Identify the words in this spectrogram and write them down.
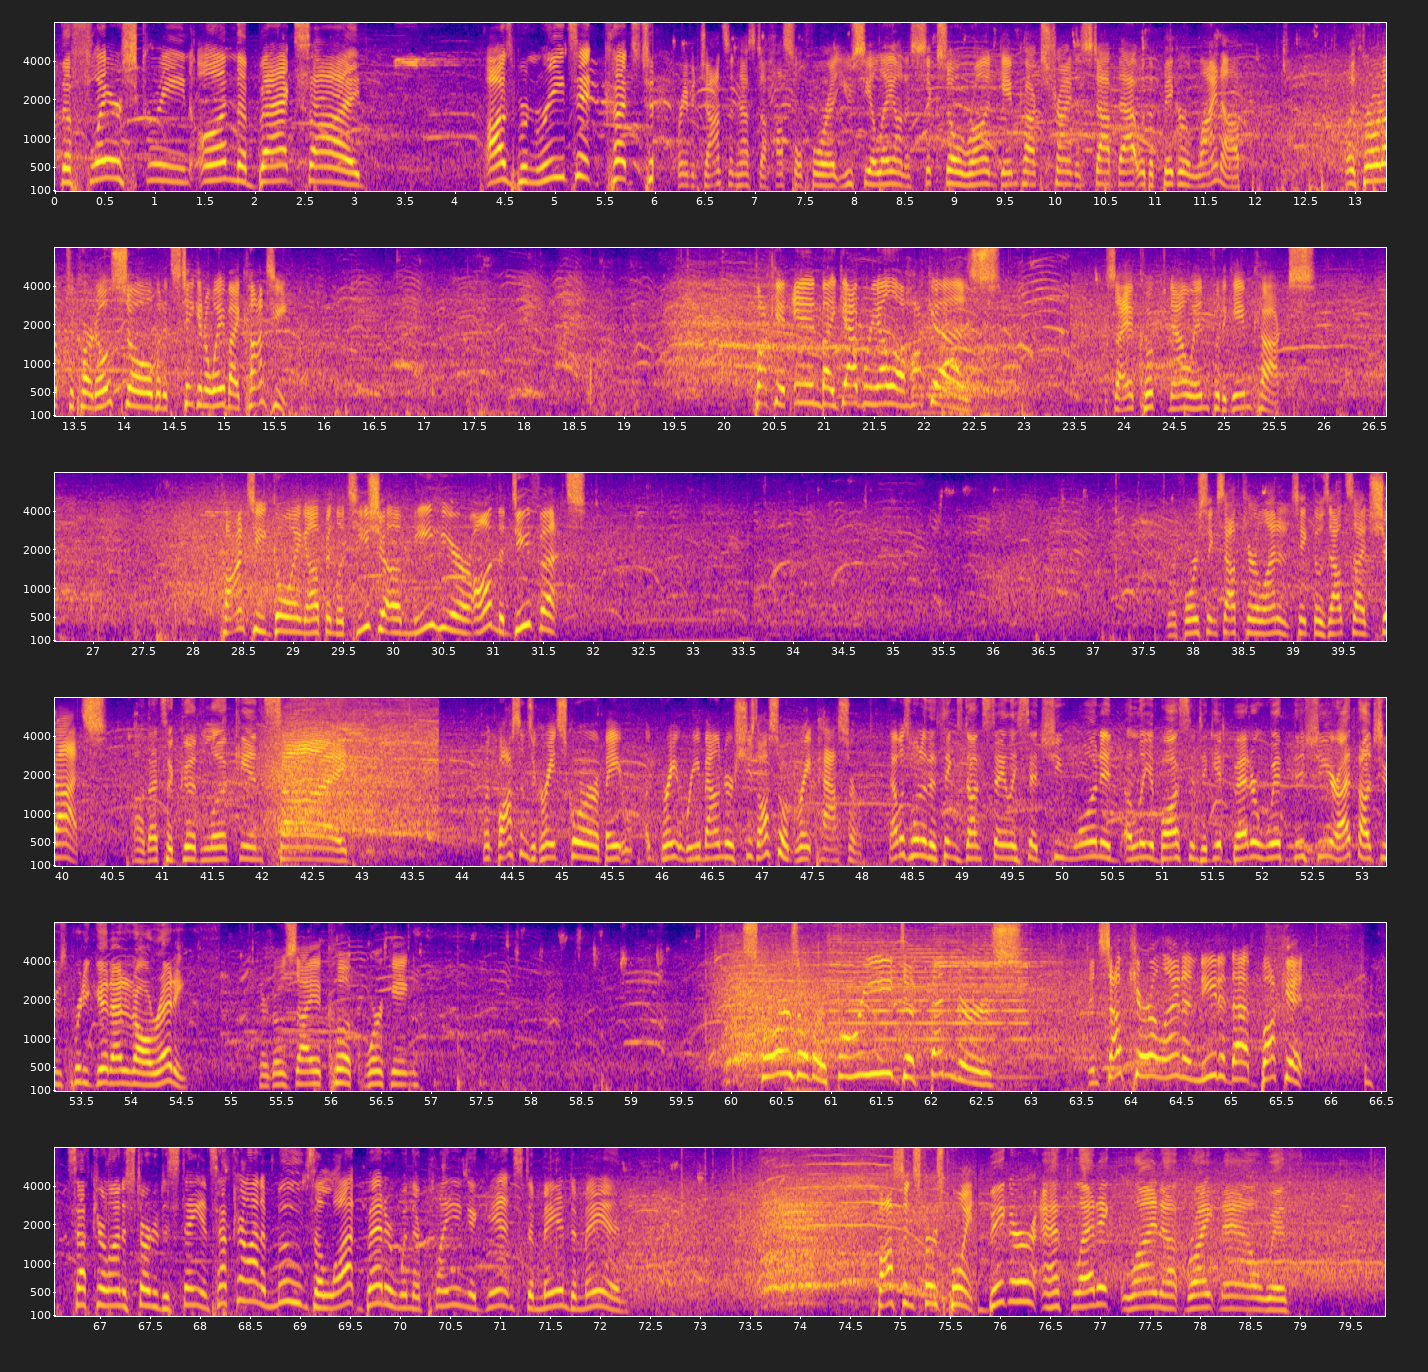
The flare screen on the backside. Osborne reads it, cuts to. Raven Johnson has to hustle for it. UCLA on a 6-0 run. Gamecocks trying to stop that with a bigger lineup. They throw it up to Cardoso, but it's taken away by Conti. Bucket in by Gabriela Jaquez. Zia Cooke now in for the Gamecocks. Conti going up and Laeticia Amihere on the defense. We're forcing South Carolina to take those outside shots. Oh, that's a good look inside. Look, Boston's a great scorer, a great rebounder. She's also a great passer. That was one of the things Dawn Staley said she wanted Aliyah Boston to get better with this year. I thought she was pretty good at it already. Here goes Zia Cooke working. Scores over three defenders. And South Carolina needed that bucket. South Carolina started to stay in. South Carolina moves a lot better when they're playing against a man-to-man. Boston's first point. Bigger athletic lineup right now with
